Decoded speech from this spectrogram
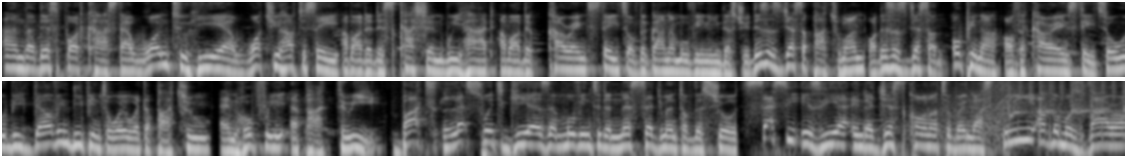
under this podcast. I want to hear what you have to say about the discussion we had about the current state of the Ghana movie industry. This is just a part one, or this is just an opener of the current state. So we'll be delving deep into it with a part two and hopefully a part three. But let's switch gears and move into the next segment of the show. Ceci is here in the Gist Corner to bring us three of the most viral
